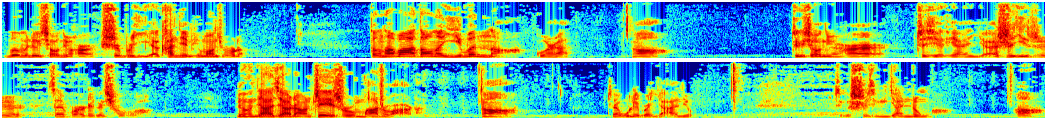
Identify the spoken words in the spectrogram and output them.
问问这个小女孩是不是也看见乒乓球了。等他爸到那一问呐，果然啊。这个小女孩这些天也是一直在玩这个球啊，两家家长这时候麻爪了啊，在屋里边研究这个事情严重啊啊，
